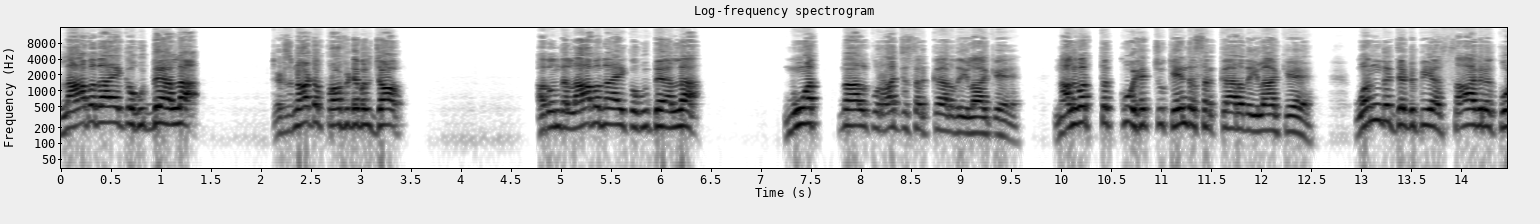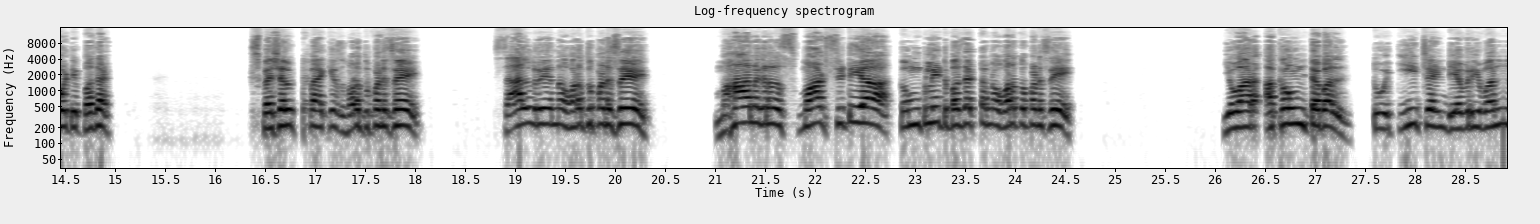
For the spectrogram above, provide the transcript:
ಲಾಭದಾಯಕ ಹುದ್ದೆ ಅಲ್ಲ. It's not a profitable job ಅದೊಂದು ಲಾಭದಾಯಕ ಹುದ್ದೆ ಅಲ್ಲ. ಮೂವತ್ನಾಲ್ಕು ರಾಜ್ಯ ಸರ್ಕಾರದ ಇಲಾಖೆ, ನಲವತ್ತಕ್ಕೂ ಹೆಚ್ಚು ಕೇಂದ್ರ ಸರ್ಕಾರದ ಇಲಾಖೆ, ಒಂದು ಜಡ್ಪಿಯ ಸಾವಿರ ಕೋಟಿ ಬಜೆಟ್. ಸ್ಪೆಷಲ್ ಪ್ಯಾಕೇಜ್ ಹೊರತುಪಡಿಸಿ ಸ್ಯಾಲರಿಯನ್ನು ಹೊರತುಪಡಿಸಿ ಮಹಾನಗರದ ಸ್ಮಾರ್ಟ್ ಸಿಟಿಯ ಕಂಪ್ಲೀಟ್ ಬಜೆಟ್ ಅನ್ನು ಹೊರತುಪಡಿಸಿ you are accountable to each and every one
